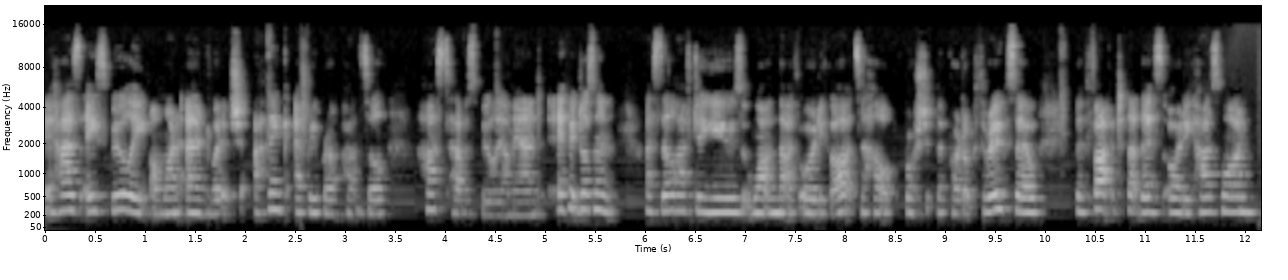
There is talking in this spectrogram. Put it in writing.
it has a spoolie on one end which I think every brow pencil has to have a spoolie on the end. If it doesn't, I still have to use one that I've already got to help brush the product through. So the fact that this already has one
